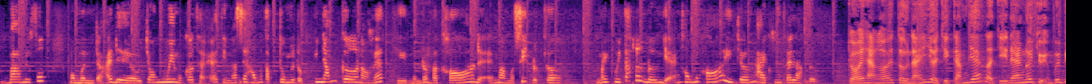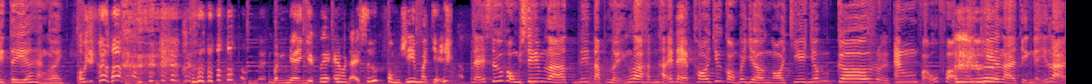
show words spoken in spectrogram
30 phút mà mình trải đều cho nguyên một cơ thể thì nó sẽ không có tập trung được cái nhóm cơ nào hết thì mình rất là khó để mà mà siết được cơ. Mấy quy tắc rất đơn giản không có khó gì trơn ai cũng thể làm được Trời Hằng ơi, từ nãy giờ chị cảm giác là chị đang nói chuyện với PT á Hằng ơi. Ôi. Bệnh nghề nghiệp của em là đại sứ phòng gym mà chị. Đại sứ phòng gym là đi tập luyện là hình thể đẹp thôi chứ còn bây giờ ngồi chia nhóm cơ rồi ăn phẫu phận này kia là chị nghĩ là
